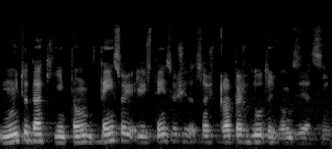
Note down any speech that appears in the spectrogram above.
muito daqui. Então tem, eles têm suas, suas próprias lutas, vamos dizer assim.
